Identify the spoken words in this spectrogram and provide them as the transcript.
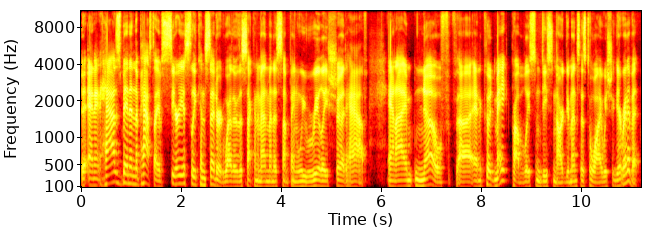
and it has been in the past. I have seriously considered whether the Second Amendment is something we really should have. And I know uh, and could make probably some decent arguments as to why we should get rid of it.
